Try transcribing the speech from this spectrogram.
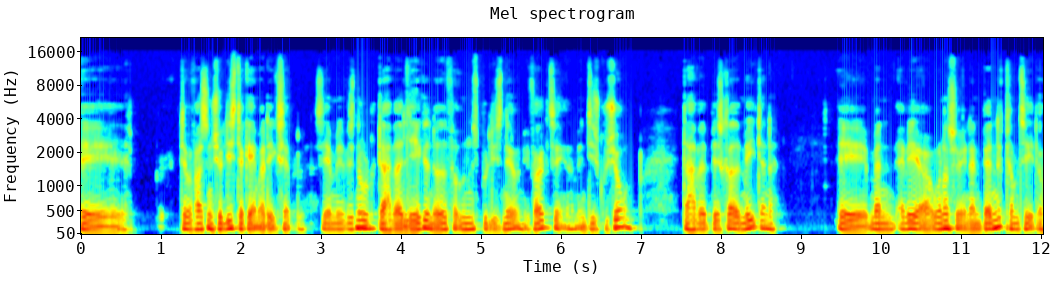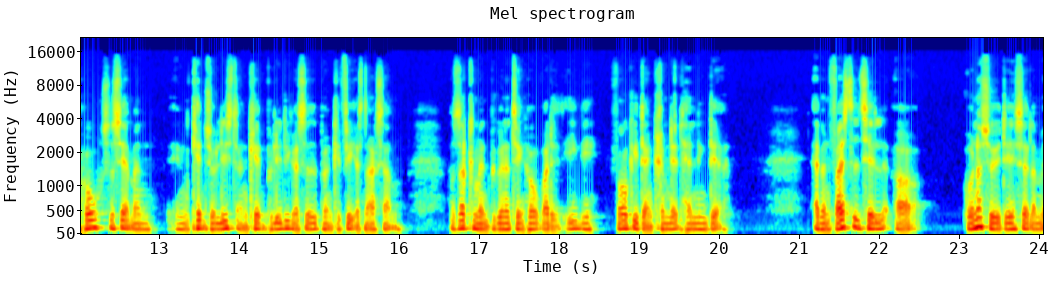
Øh, det var faktisk en journalist, der gav mig det eksempel. Så jamen, hvis nu der har været lækket noget fra Udenrigspolitisk Nævn i Folketinget, en diskussion, der har været beskrevet i medierne, øh, man er ved at undersøge en eller anden bandekriminalitet, og hov, så ser man en kendt journalist og en kendt politiker sidde på en café og snakke sammen. Og så kan man begynde at tænke, hov, var det egentlig foregik der en kriminel handling der? Er man fristet til at undersøge det, selvom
